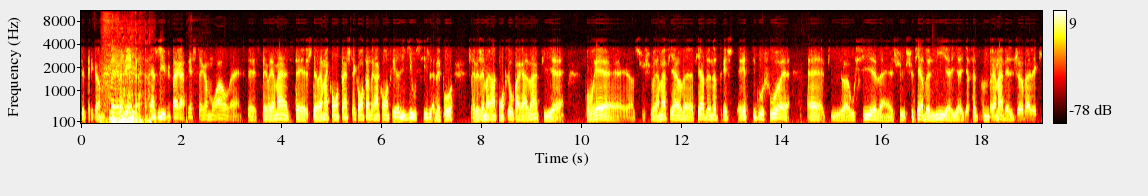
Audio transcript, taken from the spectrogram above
C'était comme ben quand je l'ai vu par après, j'étais comme wow, c'était vraiment j'étais vraiment content. J'étais content de rencontrer Olivier aussi. Je l'avais pas, je l'avais jamais rencontré auparavant. Puis euh, pour vrai, euh, je suis vraiment fier de fier de notre Restigouchois. Euh, puis aussi, ben, je, suis fier de lui. Il a, fait un vraiment bel job avec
